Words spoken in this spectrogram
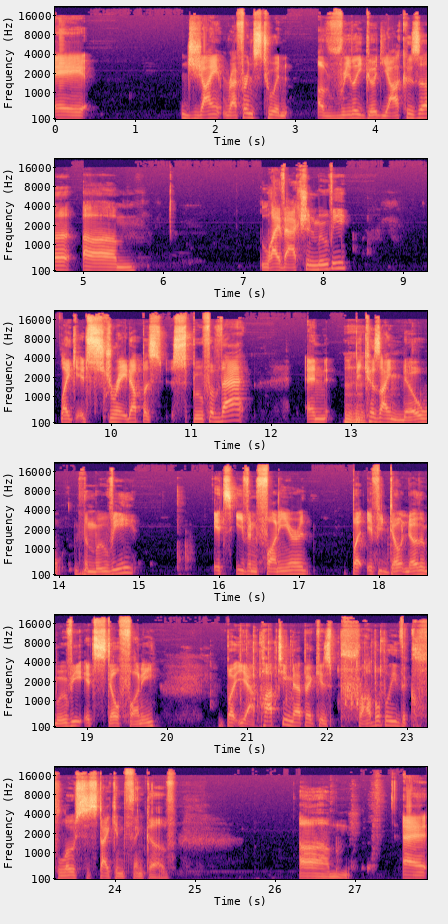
a giant reference to an a really good Yakuza um, live action movie. Like it's straight up a s- spoof of that and because I know the movie, it's even funnier. But if you don't know the movie, it's still funny. But yeah, Pop Team Epic is probably the closest I can think of. Um, and,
